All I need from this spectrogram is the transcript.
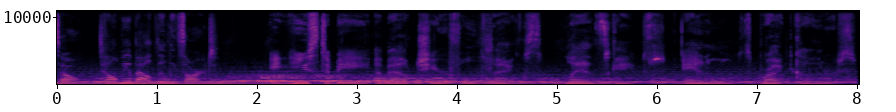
So, tell me about Lily's art. It used to be about cheerful things landscapes, animals, bright colors.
